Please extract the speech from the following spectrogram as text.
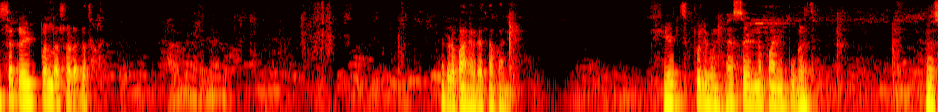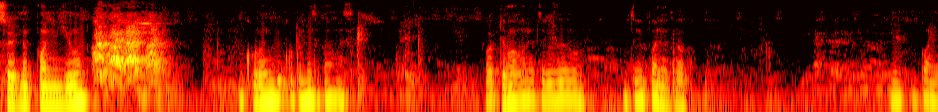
सकाळी पडला साडा का थोडा. इकडं पाण्यावर येत ना पाणी. हेच पलीकडून ह्या साईडनं पाणी पुगळतं या साईडनं पाणी येऊन इकडून बी कुठून येतं काय माहिती? वाटते मग येतं ते पाणी येतं बाबा पाणी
